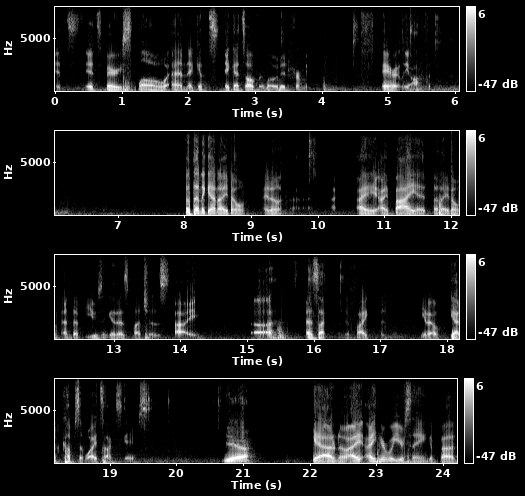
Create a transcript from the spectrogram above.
it's it's very slow, and it gets it gets overloaded for me fairly often. But then again, I don't I don't I I buy it, but I don't end up using it as much as I uh, as I would if I could, you know, get Cubs and White Sox games. Yeah. Yeah, I don't know. I, I hear what you're saying about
